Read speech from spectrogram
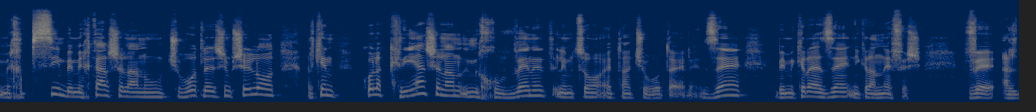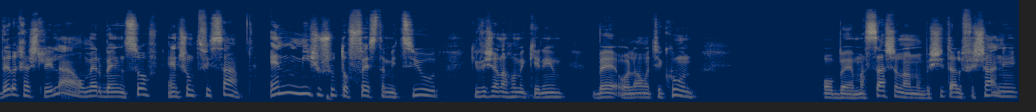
מחפשים במחקר שלנו תשובות לאיזשהן שאלות, על כן כל הקריאה שלנו היא מכוונת למצוא את התשובות האלה. זה במקרה הזה נקרא נפש. ועל דרך השלילה אומר באין סוף אין שום תפיסה. אין מישהו שתופס את המציאות כפי שאנחנו מכירים בעולם התיקון. או במסע שלנו בשיטה אלפשני,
